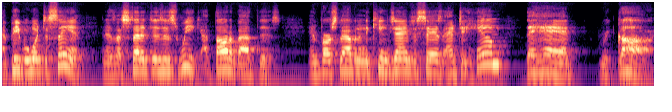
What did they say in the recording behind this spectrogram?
and people went to him. And as I studied this this week, I thought about this. In verse 11 in the King James, it says, And to him they had regard.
